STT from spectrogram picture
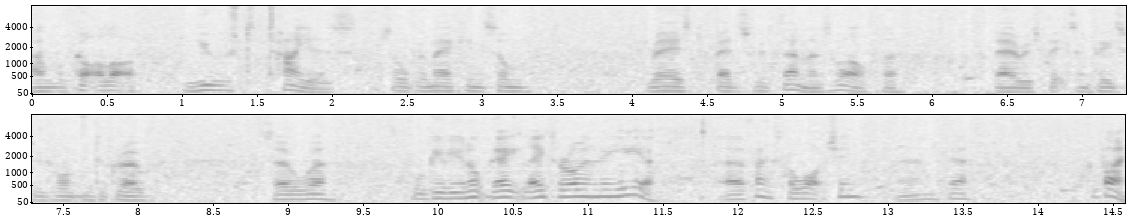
and we've got a lot of used tyres, so we'll be making some raised beds with them as well for various bits and pieces we want them to grow. So uh, we'll give you an update later on in the year. Uh, thanks for watching and uh, goodbye.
